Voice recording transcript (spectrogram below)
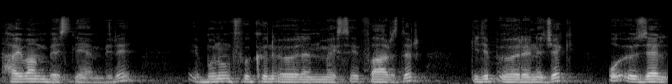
hayvan besleyen biri e, bunun fıkhını öğrenmesi farzdır. Gidip öğrenecek. O özel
